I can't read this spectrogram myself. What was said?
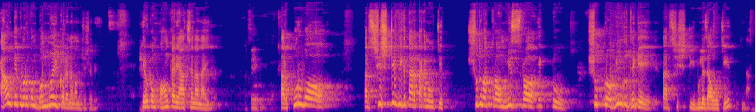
কাউকে কোনো রকম গণ্যই করে না মানুষ হিসেবে। এরকম অহংকারী আছে না নাই? তার পূর্ব তার সৃষ্টির দিকে তার তাকানো উচিত। শুধুমাত্র মিশ্র একটু শুক্র বিন্দু থেকে তার সৃষ্টি ভুলে যাওয়া উচিত না।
